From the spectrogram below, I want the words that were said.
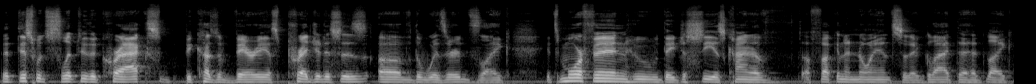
that this would slip through the cracks because of various prejudices of the wizards. Like it's Morfin, who they just see as kind of a fucking annoyance, so they're glad to like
